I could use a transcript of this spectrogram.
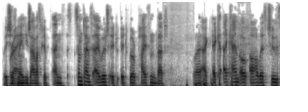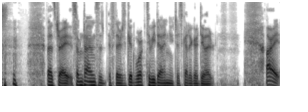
which right. is mainly JavaScript. And sometimes I wish it, it were Python, but well, I, I, I, can't always choose. That's right. Sometimes if there's good work to be done, you just got to go do it. All right.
